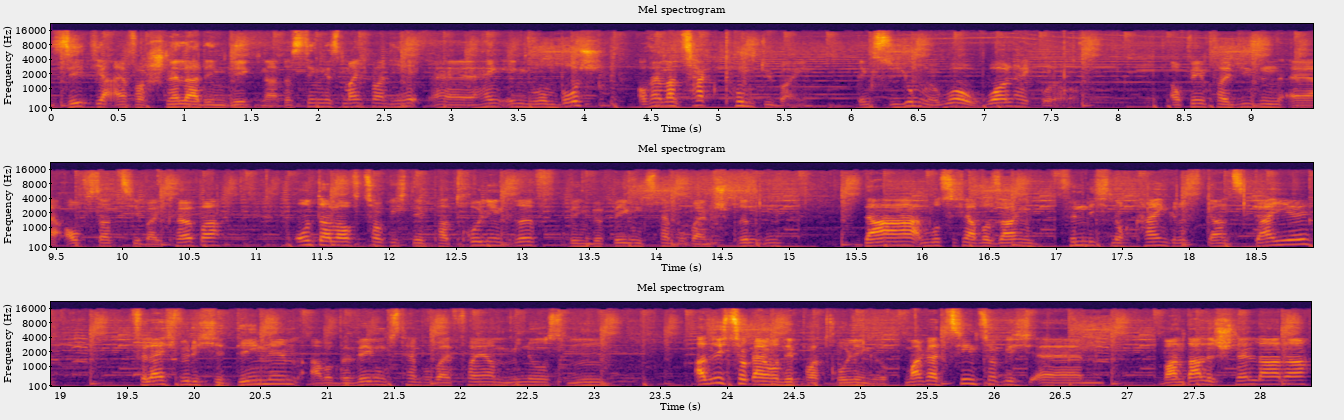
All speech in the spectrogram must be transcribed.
seht ihr einfach schneller den Gegner. Das Ding ist manchmal, die äh, hängen irgendwo im Busch, auf einmal zack, Punkt über ihn. Denkst du, Junge, wow, Wallhack oder was? Auf jeden Fall diesen äh, Aufsatz hier bei Körper. Unterlauf zocke ich den Patrouillengriff wegen Bewegungstempo beim Sprinten. Da muss ich aber sagen, finde ich noch keinen Griff ganz geil. Vielleicht würde ich hier den nehmen, aber Bewegungstempo bei Feuer minus. Hm. Also ich zocke einfach den Patrouillengriff. Magazin zocke ich ähm, Vandale Schnelllader,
